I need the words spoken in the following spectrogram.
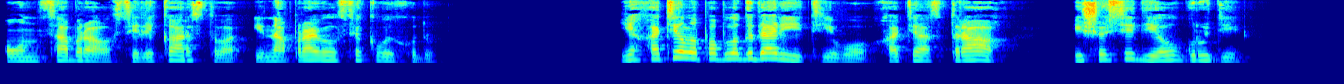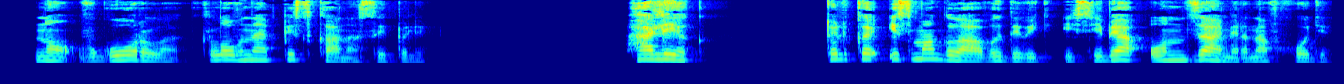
Он собрал все лекарства и направился к выходу. Я хотела поблагодарить его, хотя страх еще сидел в груди, но в горло словно песка насыпали. «Олег!» Только и смогла выдавить из себя, он замер на входе.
